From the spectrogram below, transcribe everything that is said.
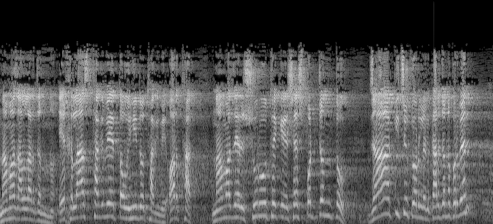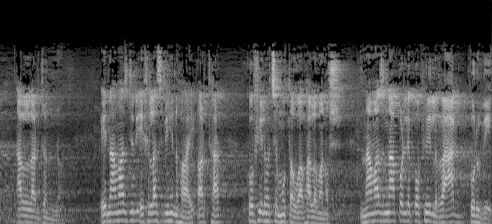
নামাজ আল্লাহর জন্য। এখলাস থাকবে, তৌহিদও থাকবে। অর্থাৎ নামাজের শুরু থেকে শেষ পর্যন্ত যা কিছু করলেন, কার জন্য করবেন? আল্লাহর জন্য। এই নামাজ যদি এখলাসবিহীন হয়, অর্থাৎ কফিল হচ্ছে মোতাওয়া, ভালো মানুষ। নামাজ না পড়লে কফিল রাগ করবে,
